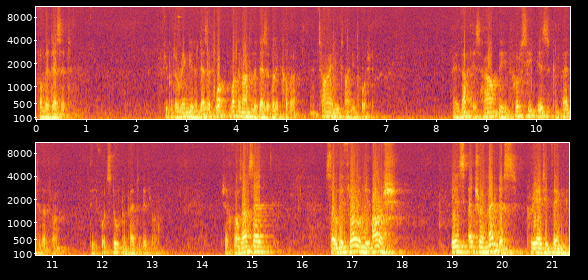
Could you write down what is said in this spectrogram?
from the desert? If you put a ring in a desert, what, what amount of the desert will it cover? A tiny, tiny portion. And that is how the kursi is compared to the throne. The footstool compared to the throne. Shaykh Fawzan said, so the throne, the arsh, is a tremendous created thing.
